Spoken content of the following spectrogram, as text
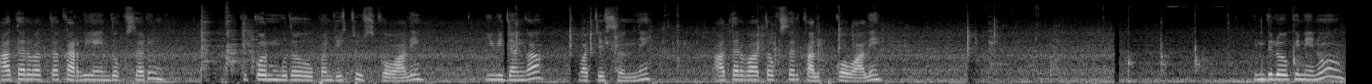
ఆ తర్వాత కర్రీ అయింది ఒకసారి కుక్కర్ మూత ఓపెన్ చేసి చూసుకోవాలి. ఈ విధంగా వచ్చేస్తుంది. ఆ తర్వాత ఒకసారి కలుపుకోవాలి. ఇందులోకి నేను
